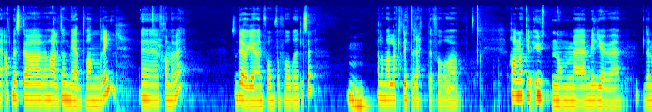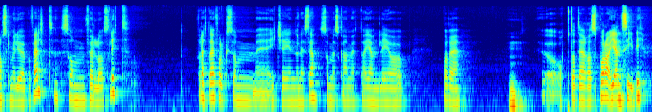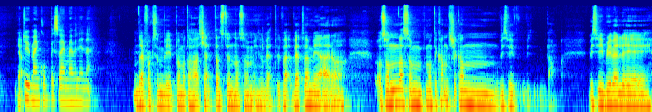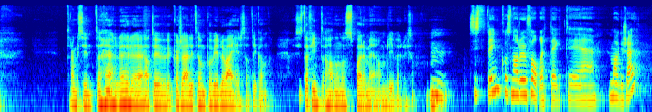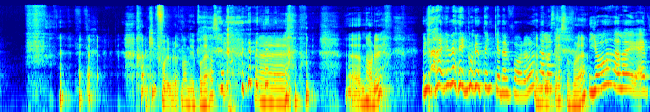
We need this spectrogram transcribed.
at vi skal ha litt sånn medvandring uh, framover. Så det òg er jo en form for forberedelse. Mm. Eller vi har lagt litt til rette for å ha noen utenom miljøet, det norske miljøet på felt, som følger oss litt. For dette er folk som ikke er i Indonesia, som vi skal møte jevnlig og bare Mm. oppdateres på, da, gjensidig. Ja. Du med en kompis og jeg med en venninne. Og det er folk som vi på en måte har kjent en stund, og som liksom vet, vet hvem vi er, og, og sånn, da, som på en måte kanskje kan Hvis vi, ja, hvis vi blir veldig trangsynte, eller eh, at vi kanskje er litt sånn på ville veier, så at de kan Jeg syns det er fint å ha noen å spare med om livet, liksom. Siste ting, hvordan har du forberedt deg til eh, magesjau? Jeg har ikke forberedt meg mye på det, altså. Eh, eh, har du? Nei, men jeg går jo og tenker det på det, da. Er du stressa for det? ja, eller jeg,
